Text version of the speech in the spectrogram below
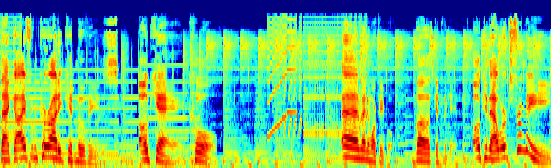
that guy from Karate Kid movies. Okay, cool. And many more people. But let's get to the game. Okay, that works for me.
